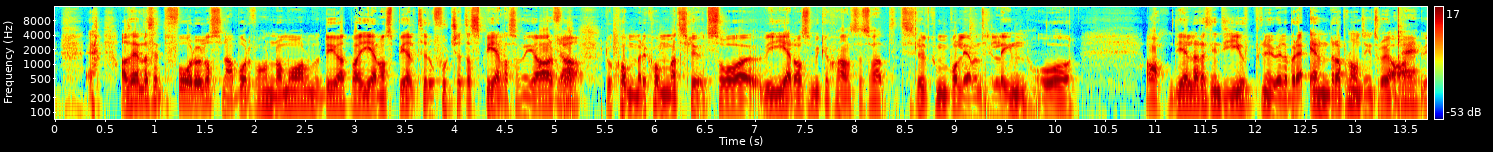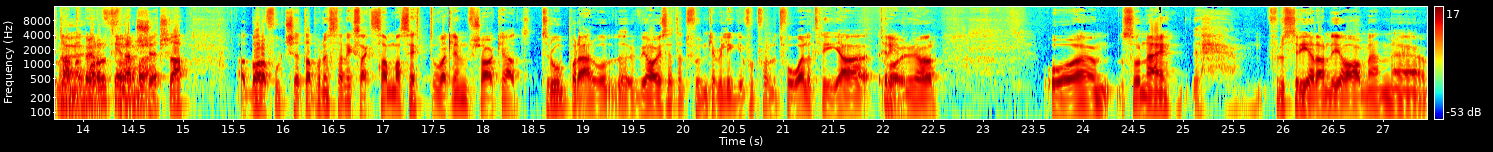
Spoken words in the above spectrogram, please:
alltså enda sättet att få det att lossna, både för honom och honom, det är ju att bara ge dem speltid och fortsätta spela som vi gör. För Ja. då kommer det komma till slut. Så vi ger dem så mycket chanser så att till slut kommer bolljäveln trilla in. Och ja, det gäller att inte ge upp nu eller börja ändra på någonting tror jag. Nej, utan att bara bort. fortsätta. Att bara fortsätta på nästan exakt samma sätt och verkligen försöka att tro på det här. Och vi har ju sett att det funkar. Vi ligger fortfarande två eller trea, Tre. vad vi nu gör. Och ehm, så nej, frustrerande ja men eh,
